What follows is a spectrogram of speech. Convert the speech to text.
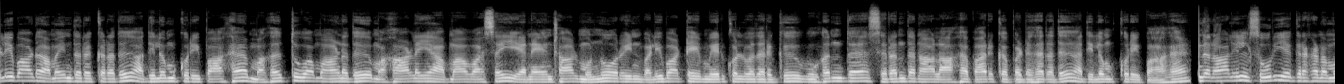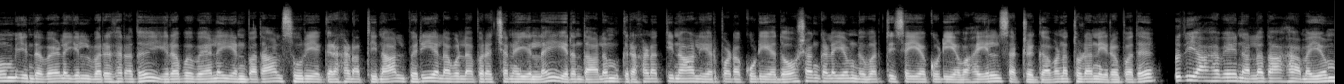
வழிபாடு அமைந்திருக்கிறது. அதிலும் குறிப்பாக மகத்துவமானது மகாலய அமாவாசை என என்றால் முன்னோரின் வழிபாட்டை மேற்கொள்வதற்கு உகந்த சிறந்த நாளாக பார்க்கப்படுகிறது. அதிலும் குறிப்பாக இந்த நாளில் சூரிய கிரகணமும் இந்த வேளையில் வருகிறது. இரவு வேலை என்பதால் சூரிய கிரகணத்தினால் பெரிய அளவில் பிரச்சனை இல்லை. இருந்தாலும் கிரகணத்தினால் ஏற்படக்கூடிய தோஷங்களையும் நிவர்த்தி செய்யக்கூடிய வகையில் சற்று கவனத்துடன் இருப்பது உறுதியாகவே நல்லதாக அமையும்.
